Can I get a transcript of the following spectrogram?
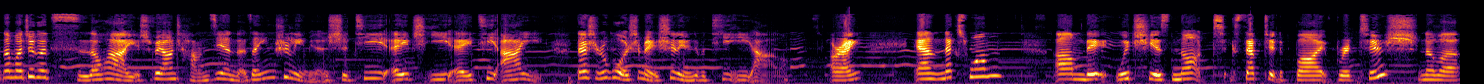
那么这个词的话也是非常常见的，在英式里面是 t h e a t r e，但是如果是美式里面就 t e r 了。Alright, and next one, um, they which is not accepted by British。那么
